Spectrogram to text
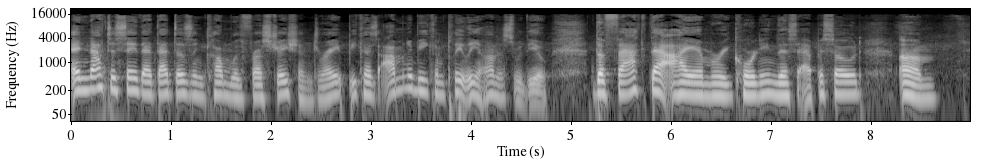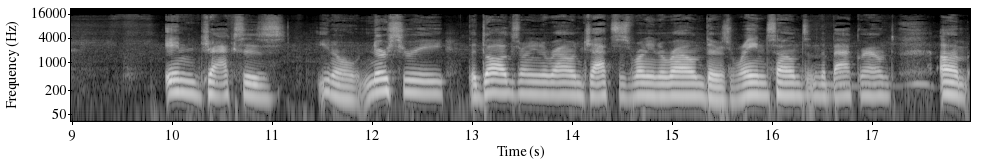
And not to say that that doesn't come with frustrations, right? Because I'm going to be completely honest with you. The fact that I am recording this episode um, in Jax's, you know, nursery, the dog's running around, Jax is running around, there's rain sounds in the background. Um,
